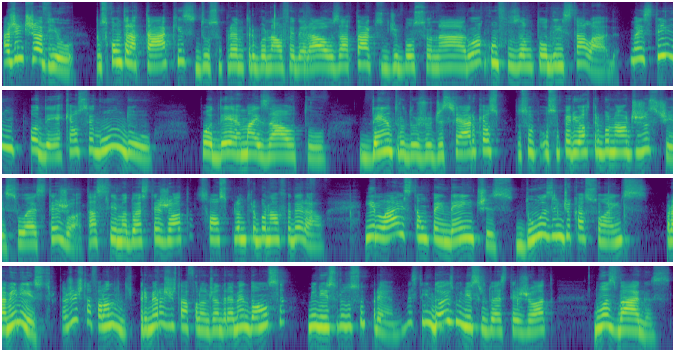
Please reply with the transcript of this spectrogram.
a gente já viu os contra-ataques do Supremo Tribunal Federal, os ataques de Bolsonaro, a confusão toda instalada. Mas tem um poder que é o segundo poder mais alto dentro do Judiciário, que é o Su- o Superior Tribunal de Justiça, o STJ. Acima do STJ, só o Supremo Tribunal Federal. E lá estão pendentes duas indicações para ministro. Então, a gente está falando, primeiro a gente está falando de André Mendonça, ministro do Supremo. Mas tem dois ministros do STJ, duas vagas.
